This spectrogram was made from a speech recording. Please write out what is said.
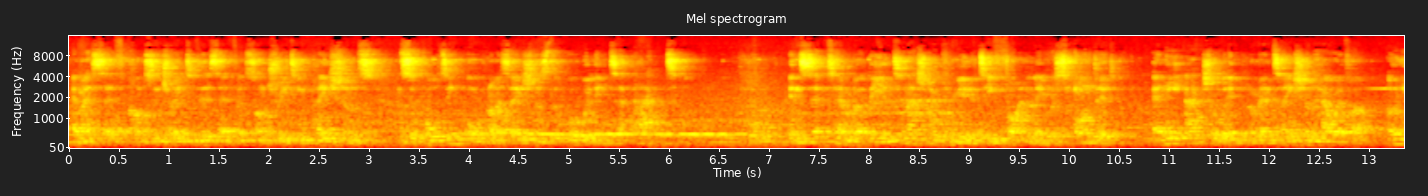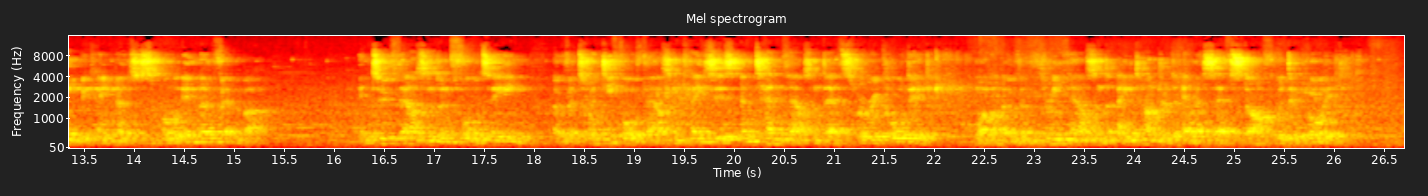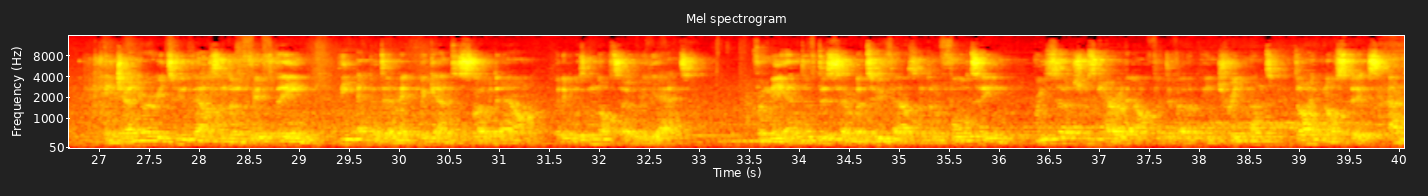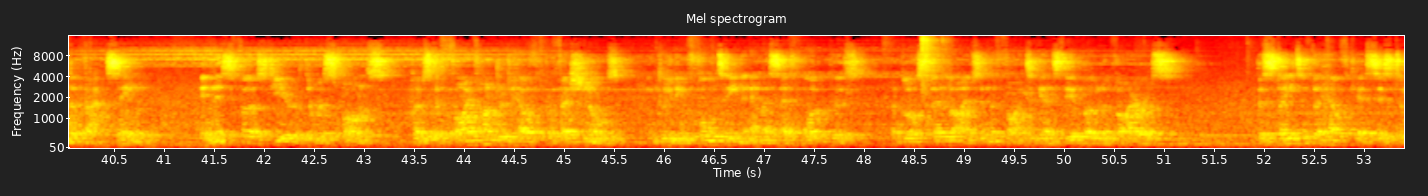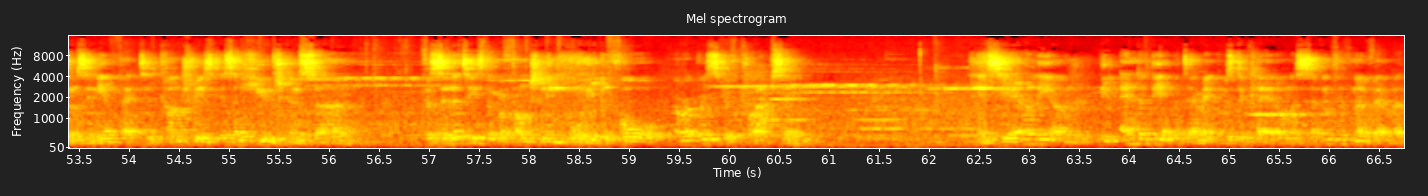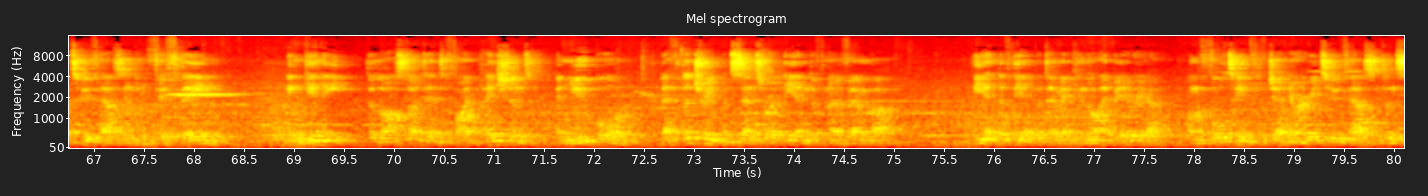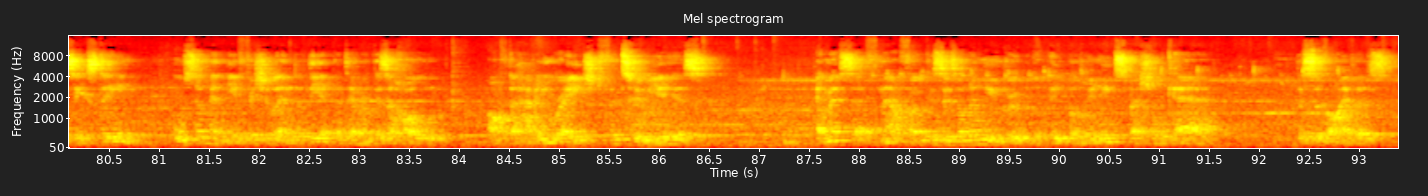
MSF concentrated its efforts on treating patients and supporting organisations that were willing to act. In September, the international community finally responded. Any actual implementation, however, only became noticeable in November. In 2014, over 24,000 cases and 10,000 deaths were recorded, while over 3,800 MSF staff were deployed. In January 2015, the epidemic began to slow down, but it was not over yet. From the end of December 2014, research was carried out for developing treatment, diagnostics, and a vaccine. In this first year of the response, close to 500 health professionals, including 14 MSF workers, had lost their lives in the fight against the Ebola virus. The state of the healthcare systems in the affected countries is a huge concern. Facilities that were functioning poorly before are at risk of collapsing. In Sierra Leone, the end of the epidemic was declared on the 7th of November 2015. In Guinea, the last identified patient, a newborn, left the treatment centre at the end of November. The end of the epidemic in Liberia on the 14th of January 2016 also meant the official end of the epidemic as a whole, after having raged for two years. MSF now focuses on a new group of people who need special care, the survivors.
